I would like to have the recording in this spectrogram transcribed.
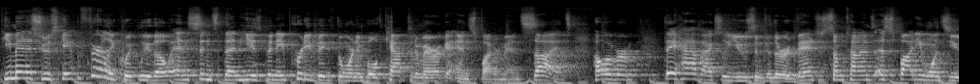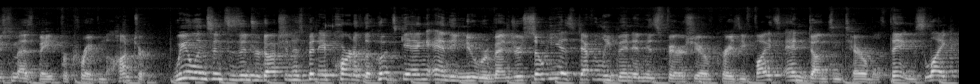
He managed to escape fairly quickly though, and since then he has been a pretty big thorn in both Captain America and Spider-Man's sides. However, they have actually used him to their advantage sometimes, as Spidey once used him as bait for Kraven the Hunter. Whelan since his introduction has been a part of the Hoods gang and the New Revengers, so he has definitely been in his fair share of crazy fights and done some terrible things, like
